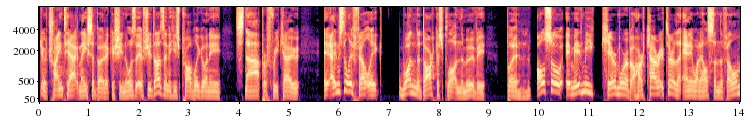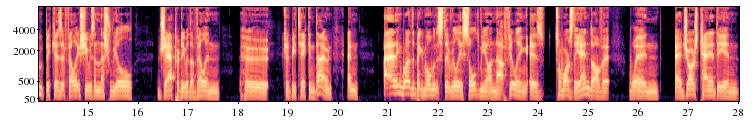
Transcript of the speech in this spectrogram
you know trying to act nice about it because she knows that if she doesn't, he's probably going to snap or freak out. It instantly felt like one the darkest plot in the movie, but mm-hmm. also it made me care more about her character than anyone else in the film because it felt like she was in this real jeopardy with a villain who could be taken down. And I think one of the big moments that really sold me on that feeling is towards the end of it when uh, George Kennedy and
